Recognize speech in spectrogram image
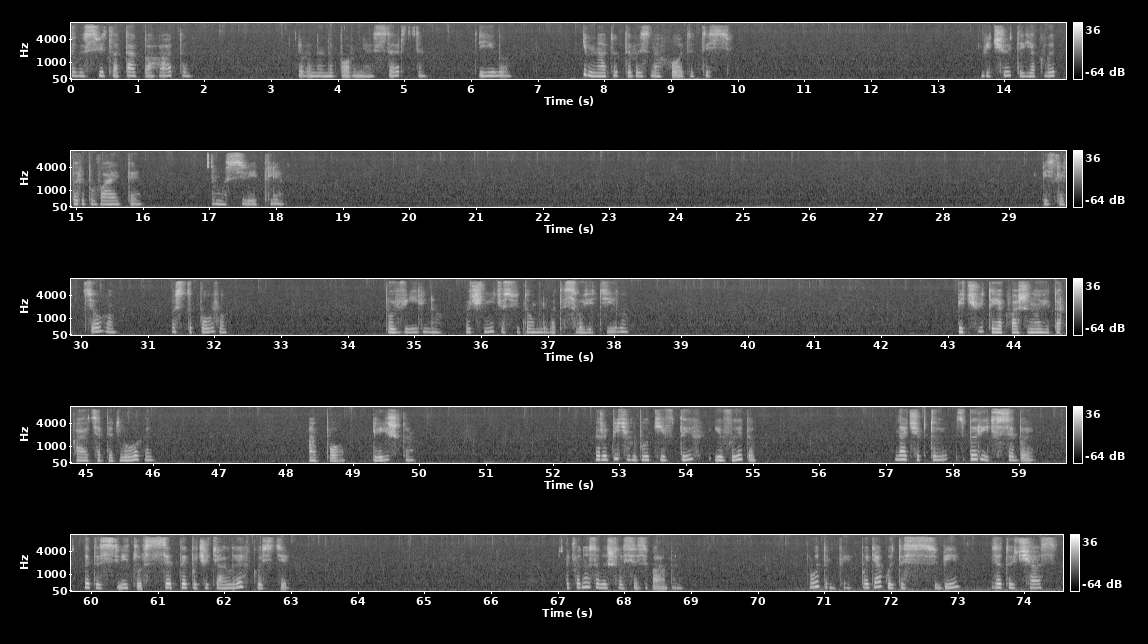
цього світла так багато, що воно наповнює серце, тіло, кімнату, де ви знаходитесь. Відчуйте, як ви перебуваєте в цьому світлі. Після цього поступово, повільно почніть усвідомлювати своє тіло. Відчуйте, як ваші ноги торкаються підлоги або ліжка. Робіть глибокий вдих і видох, начебто зберіть в себе все те світло, все те почуття легкості, щоб воно залишилося з вами. Подумки подякуйте собі за той час,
